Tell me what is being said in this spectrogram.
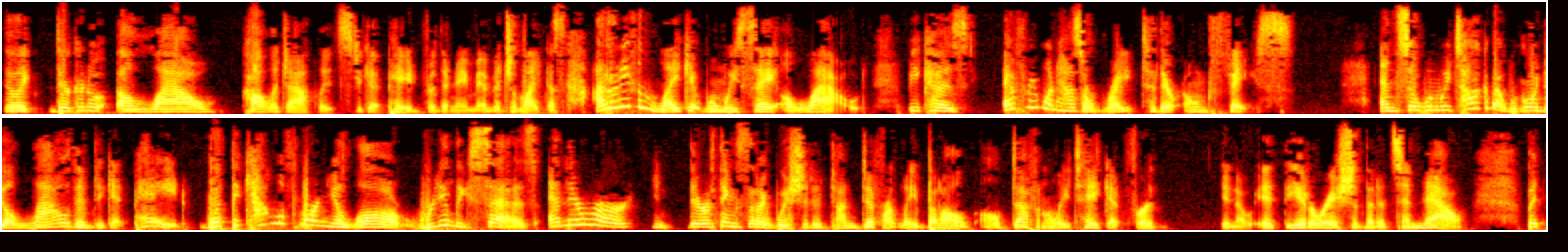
they're like they're going to allow college athletes to get paid for their name, image, and likeness. I don't even like it when we say allowed because everyone has a right to their own face. And so when we talk about we're going to allow them to get paid, what the California law really says, and there are, there are things that I wish it had done differently, but I'll, I'll definitely take it for, you know, it, the iteration that it's in now. But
